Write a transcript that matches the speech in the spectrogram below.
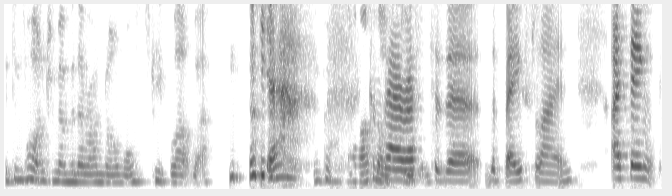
it's important to remember there are normal people out there. yeah. compare, us to the the baseline. I think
